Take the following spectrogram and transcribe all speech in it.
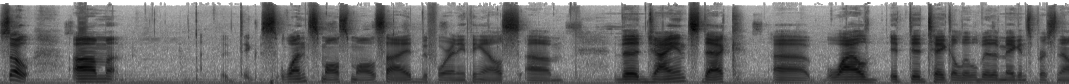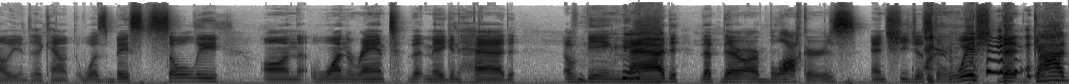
So, um, one small, small side before anything else. Um, the Giants deck, uh, while it did take a little bit of Megan's personality into account, was based solely on one rant that Megan had of being mad that there are blockers, and she just wished that, God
